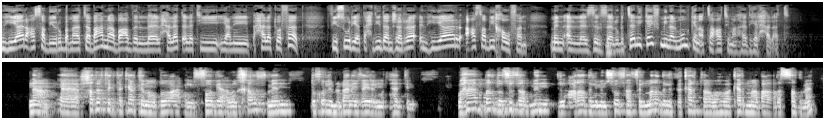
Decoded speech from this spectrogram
انهيار عصبي ربما تابعنا بعض الحالات التي يعني حالة وفاة في سوريا تحديدا جراء انهيار عصبي خوفا من الزلزال. وبالتالي كيف من الممكن التعاطي مع هذه الحالات؟ نعم آه، حضرتك ذكرت موضوع الفوبيا أو الخوف من دخول المباني غير المتهدمة وهذا برضه جزء من الأعراض اللي بنشوفها في المرض اللي ذكرته وهو كرما بعد الصدمة.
